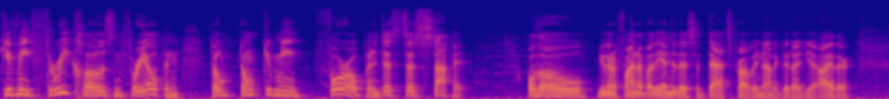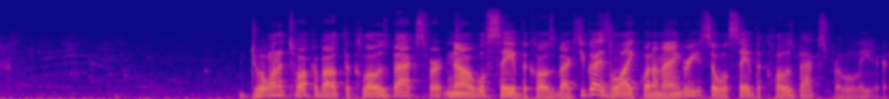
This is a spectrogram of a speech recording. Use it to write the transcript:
Give me three closed and three open. Don't don't give me four open. Just just stop it. Although you're gonna find out by the end of this that that's probably not a good idea either. Do I want to talk about the closebacks for? No, we'll save the closebacks. You guys like when I'm angry, so we'll save the closebacks for later.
